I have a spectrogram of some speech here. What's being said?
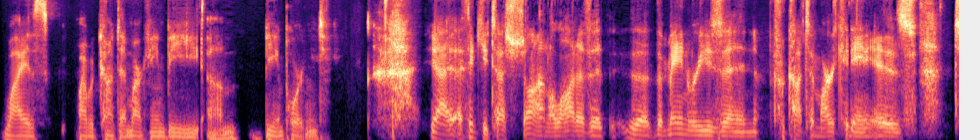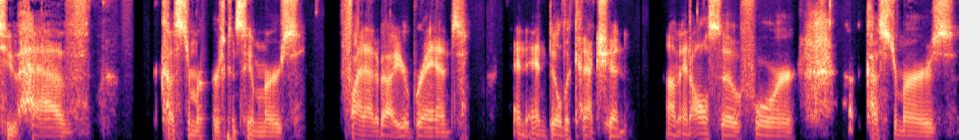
Why is why would content marketing be um, be important? Yeah, I think you touched on a lot of it. The the main reason for content marketing is to have customers, consumers find out about your brand and, and build a connection um, and also for customers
